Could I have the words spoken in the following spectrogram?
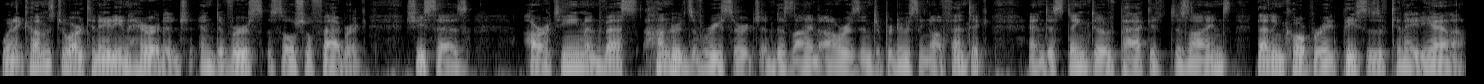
when it comes to our Canadian heritage and diverse social fabric, she says, our team invests hundreds of research and design hours into producing authentic and distinctive package designs that incorporate pieces of Canadiana,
